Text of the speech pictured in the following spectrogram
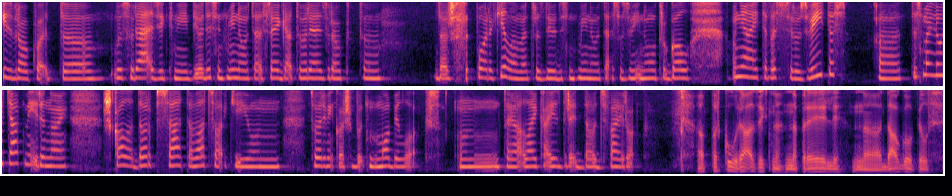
izbraukot uh, visu rēzikni 20 minūtēs. Reigā vari aizbraukt uh, dažas pora kilometrus 20 minūtēs uz vienu otru galu. Un jā, viss ir uz vītas, uh, tas man ļoti apmierināja. Skola, darbs, sēta, vecāki, un tu vari vienkārši būt mobiloks un tajā laikā izdarīt daudz vairāk. Par ko rāzikna, na prēļi, na Daugopils?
